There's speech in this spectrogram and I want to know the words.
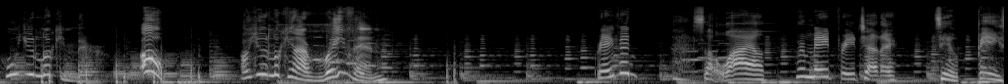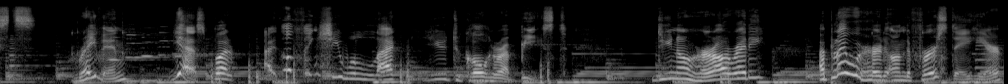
Who are you looking there? Oh, are you looking at Raven? Raven? So wild. We're made for each other. Two beasts. Raven? Yes, but I don't think she will like you to call her a beast. Do you know her already? I played with her on the first day here.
